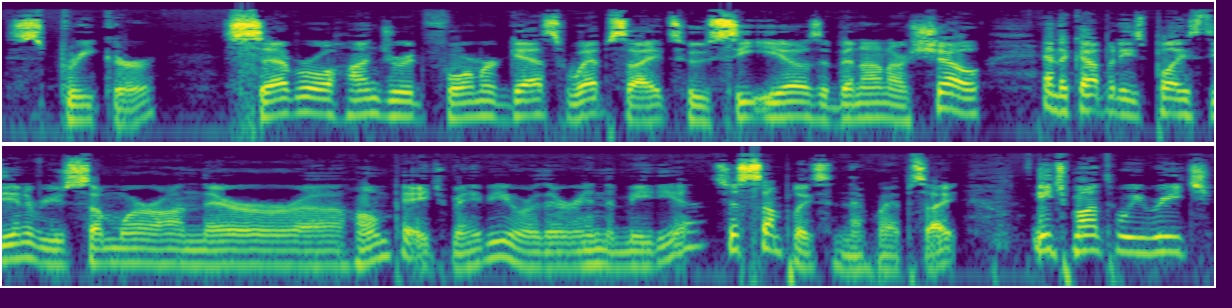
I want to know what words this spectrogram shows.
Spreaker, several hundred former guest websites whose CEOs have been on our show, and the companies place the interviews somewhere on their uh, homepage, maybe, or they're in the media. It's just someplace in their website. Each month we reach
